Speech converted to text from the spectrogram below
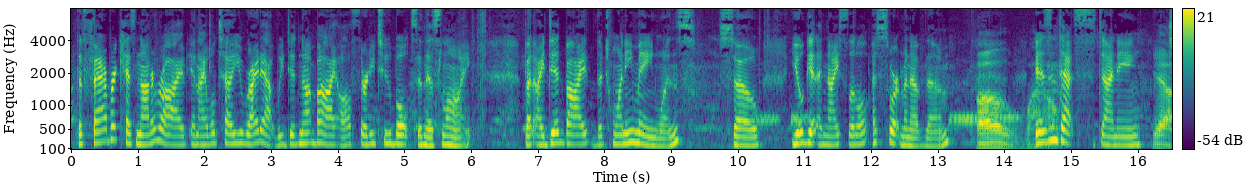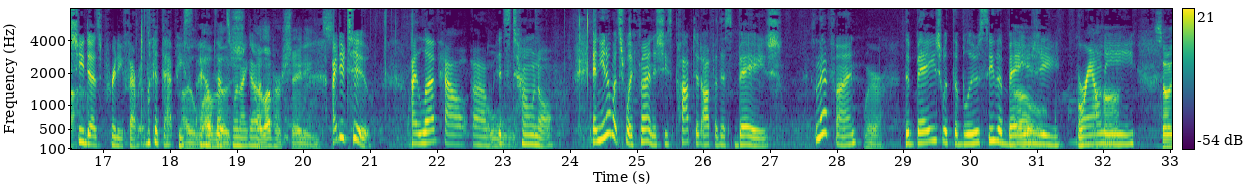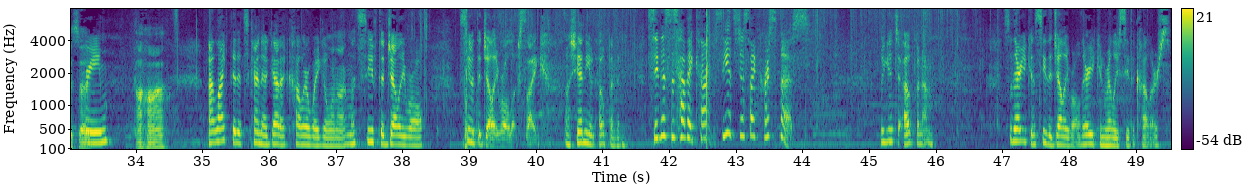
The fabric has not arrived, and I will tell you right out, we did not buy all 32 bolts in this line, but I did buy the 20 main ones, so you'll get a nice little assortment of them. Oh wow. Isn't that stunning? Yeah. She does pretty fabric. Look at that piece. I I, love hope that's one I got. I love her shadings. I do too. I love how um, it's tonal. And you know what's really fun is she's popped it off of this beige. Isn't that fun? Where? The beige with the blue. See the beigey, browny So it's a cream. Uh huh. I like that it's kind of got a colorway going on. Let's see if the jelly roll. See what the jelly roll looks like. Oh, she hadn't even opened them. See, this is how they come. See, it's just like Christmas. We get to open them. So there you can see the jelly roll. There you can really see the colors.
